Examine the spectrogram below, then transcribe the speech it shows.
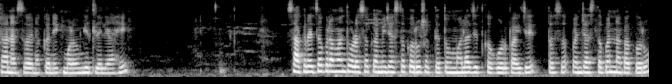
छान असं आहे ना कणिक मळून घेतलेली आहे. साखरेचं प्रमाण थोडंसं कमी जास्त करू शकते तुम्हाला जितकं गोड पाहिजे तसं पण जास्त पण नका करू.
